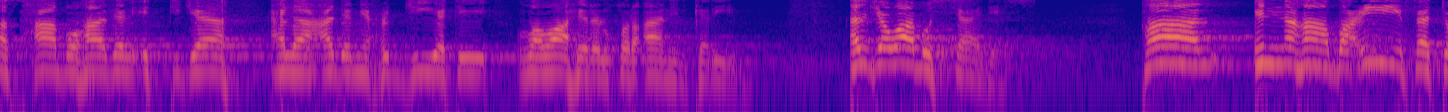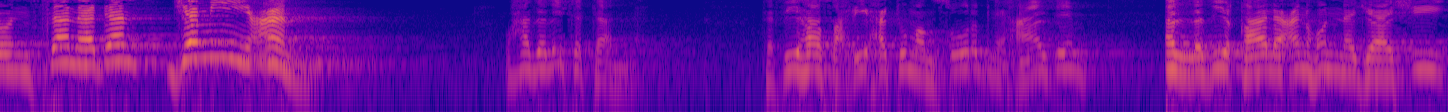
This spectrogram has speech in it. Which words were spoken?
أصحاب هذا الاتجاه على عدم حجية ظواهر القرآن الكريم. الجواب السادس قال إنها ضعيفة سندا جميعا. وهذا ليس تاما. ففيها صحيحة منصور بن حازم الذي قال عنه النجاشي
